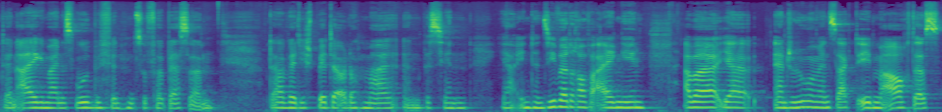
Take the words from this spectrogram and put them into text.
dein allgemeines Wohlbefinden zu verbessern. Da werde ich später auch noch mal ein bisschen ja, intensiver drauf eingehen. Aber ja, Andrew Huberman sagt eben auch, dass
